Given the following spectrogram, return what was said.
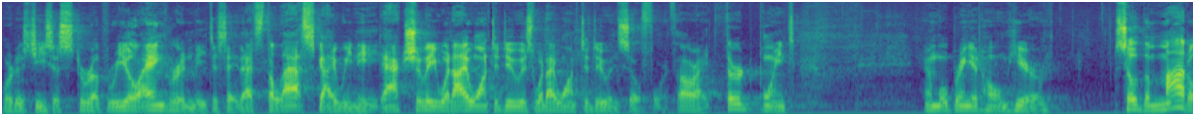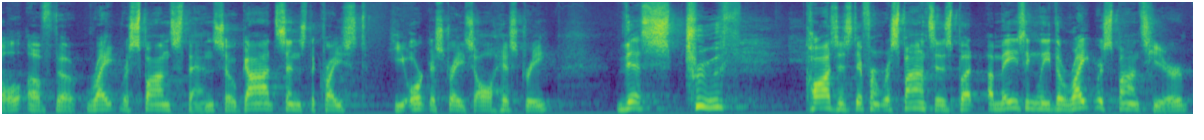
Or does Jesus stir up real anger in me to say, that's the last guy we need? Actually, what I want to do is what I want to do, and so forth. All right, third point, and we'll bring it home here. So, the model of the right response then so, God sends the Christ, He orchestrates all history. This truth causes different responses, but amazingly, the right response here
